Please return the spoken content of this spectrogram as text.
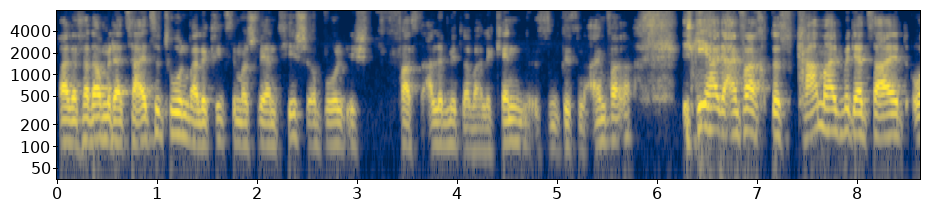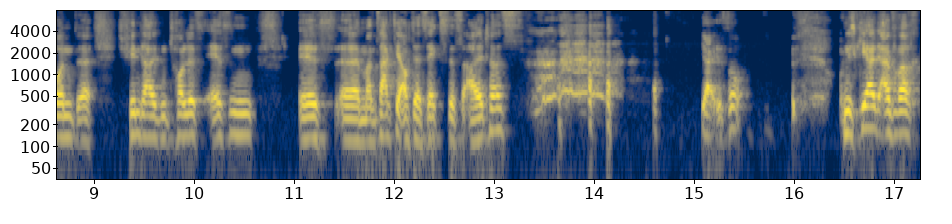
weil das hat auch mit der Zeit zu tun, weil du kriegst immer schwer einen Tisch, obwohl ich fast alle mittlerweile kenne, ist ein bisschen einfacher. Ich gehe halt einfach, das kam halt mit der Zeit und äh, ich finde halt ein tolles Essen ist, äh, man sagt ja auch der Sex des Alters. ja, ist so. Und ich gehe halt einfach,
